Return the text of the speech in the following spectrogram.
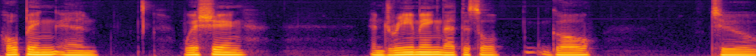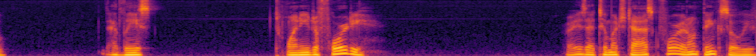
hoping and wishing and dreaming that this will go to at least 20 to 40. Right? Is that too much to ask for? I don't think so. We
